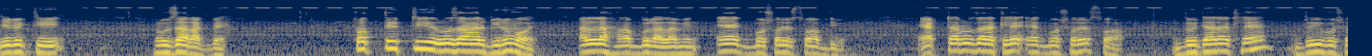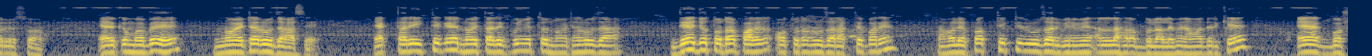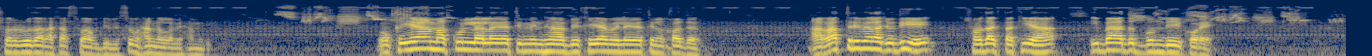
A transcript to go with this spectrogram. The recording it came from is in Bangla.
যে ব্যক্তি রোজা রাখবে, প্রত্যেকটি রোজার বিনিময় আল্লাহ রাব্বুল আলমিন এক বছরের সোয়াব দিবে। একটা রোজা রাখলে এক বছরের সোয়াব দুইটা রাখলে দুই বছরের সোয়াব এরকমভাবে নয়টা রোজা আছে। এক তারিখ থেকে নয় তারিখ পর্যন্ত নয়টা রোজা। যে যতটা পারেন অতটা রোজা রাখতে পারেন। তাহলে প্রত্যেকটি রোজার বিনিময়ে আল্লাহ রাব্বুল আলমিন আমাদেরকে এক বছরের রোজা রাখার সওয়াব দিবে। সুবহানাল্লাহ হামদি ও কিয়ামা কুল্লালায়াতি মিনহা বিকিয়াম লাইলাতিল কদর। আর রাত্রিবেলা যদি সজাগ তাকিয়া ইবাদত বন্দি করে,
